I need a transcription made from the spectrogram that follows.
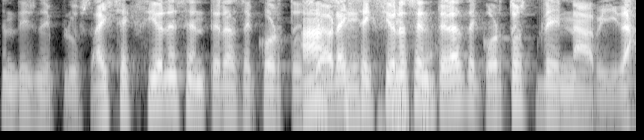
en Disney Plus. Hay secciones enteras de cortos y Ah, ahora hay secciones sí, sí. enteras de cortos de Navidad.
